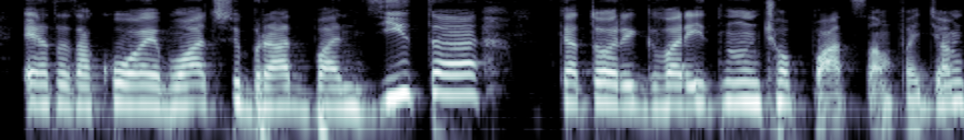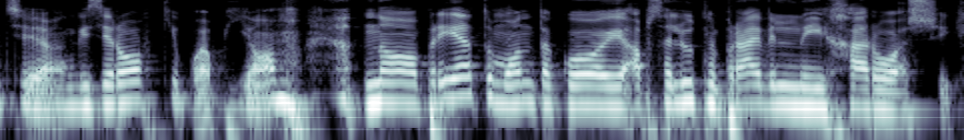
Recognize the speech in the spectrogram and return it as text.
— это такой младший брат бандита, который говорит, ну что, пацан, пойдемте газировки попьем. Но при этом он такой абсолютно правильный и хороший.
